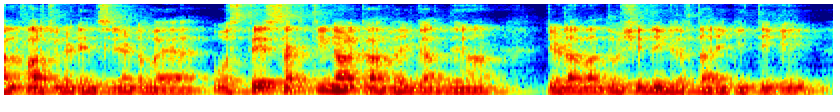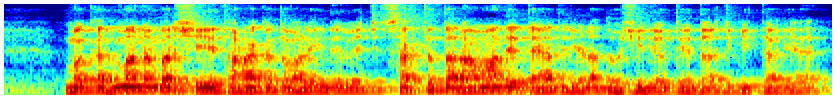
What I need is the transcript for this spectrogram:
ਅਨਫੋਰਚੂਨੇਟ ਇਨਸੀਡੈਂਟ ਹੋਇਆ ਹੈ। ਉਸ ਤੇ ਸਖਤੀ ਨਾਲ ਕਾਰਵਾਈ ਕਰਦਿਆਂ ਜਿਹੜਾ ਵਾ ਦੋਸ਼ੀ ਦੀ ਗ੍ਰਿਫਤਾਰੀ ਕੀਤੀ ਗਈ। ਮੁਕੱਦਮਾ ਨੰਬਰ 6 ਥਾਣਾ ਕਤਵਾਲੀ ਦੇ ਵਿੱਚ ਸਖਤ ਧਾਰਾਵਾਂ ਦੇ ਤਹਿਤ ਜਿਹੜਾ ਦੋਸ਼ੀ ਦੇ ਉੱਤੇ ਦਰਜ ਕੀਤਾ ਗਿਆ ਹੈ।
